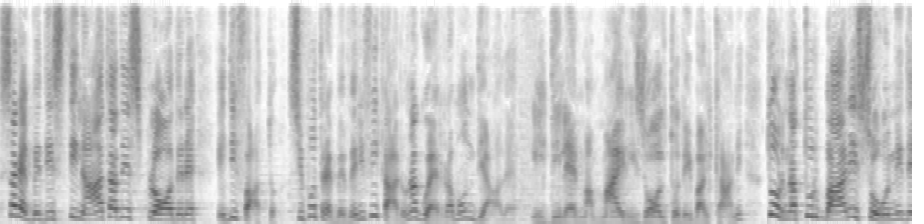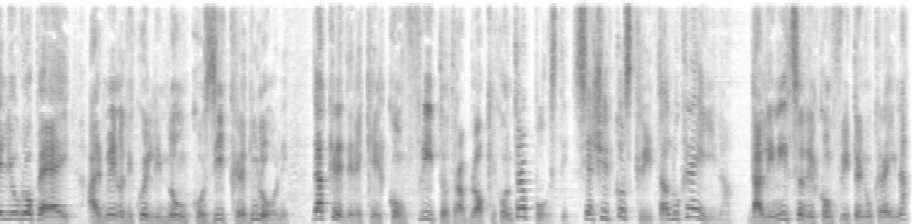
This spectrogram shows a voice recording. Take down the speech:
sarebbe destinata ad esplodere e di fatto si potrebbe verificare una guerra mondiale. Il dilemma mai risolto dei Balcani torna a turbare i sogni degli europei, almeno di quelli non così creduloni, da credere che il conflitto tra blocchi contrapposti sia circoscritto all'Ucraina. Dall'inizio del conflitto in Ucraina,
